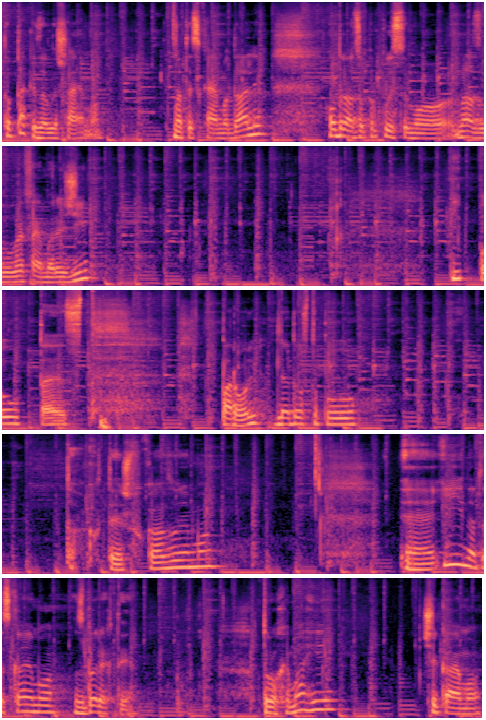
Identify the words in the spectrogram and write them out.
то так і залишаємо. Натискаємо далі. Одразу прописуємо назву Wi-Fi мережі. People Test. Пароль для доступу. Теж вказуємо. Е, і натискаємо Зберегти. Трохи магії. Чекаємо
